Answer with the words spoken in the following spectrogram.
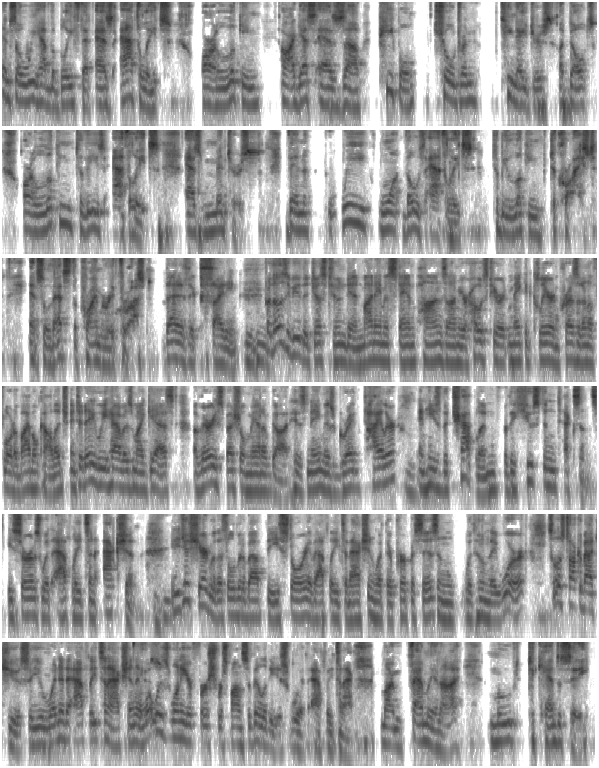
And so we have the belief that as athletes are looking, or I guess as uh, people, children, teenagers, adults are looking to these athletes as mentors, then we want those athletes to be looking to Christ. And so that's the primary thrust. That is exciting. Mm-hmm. For those of you that just tuned in, my name is Stan Ponz, and I'm your host here at Make It Clear and president of Florida Bible College. And today we have as my guest a very special man of God. His name is Greg Tyler, mm-hmm. and he's the chaplain for the Houston Texans. He serves with Athletes in Action. Mm-hmm. And he just shared with us a little bit about the story of Athletes in Action, what their purpose is, and with whom they work. So let's talk about you. So you went into Athletes in Action, and yes. what was one of your first responsibilities with Athletes in Action? My family and I moved to Kansas City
